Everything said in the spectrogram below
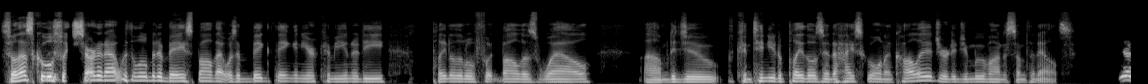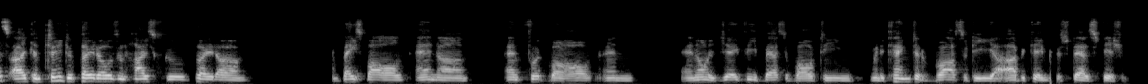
So that's cool. So you started out with a little bit of baseball. That was a big thing in your community. played a little football as well. Um, did you continue to play those into high school and in college, or did you move on to something else? Yes, I continued to play those in high school. Played um, baseball and um, and football and and on the JV basketball team. When it came to the varsity, I became a statistician.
